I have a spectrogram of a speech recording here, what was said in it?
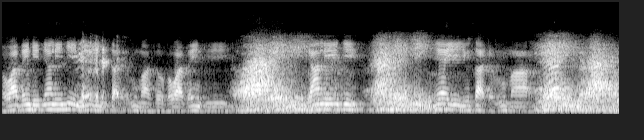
ဘဝသိမ့်တီပြန်လည်ကြည့်မြဲဤစအခုမှဆိုဘဝသိမ့်တီဘဝသိမ့်တီပြန်လည်ကြည့်ပြန်လည်ကြည့်မြဲဤယူစတူမှမြဲဤယူစတူ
